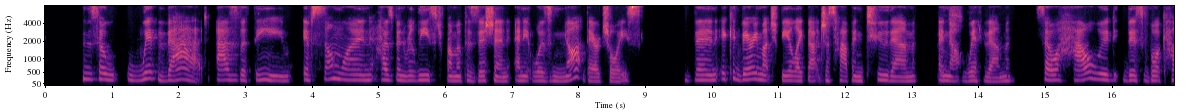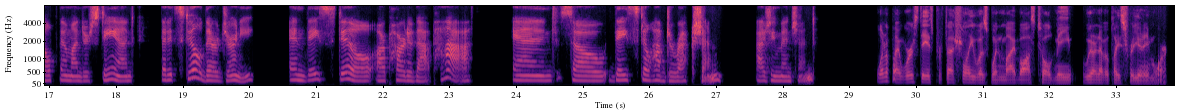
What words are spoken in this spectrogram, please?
And so, with that as the theme, if someone has been released from a position and it was not their choice, then it could very much feel like that just happened to them yes. and not with them. So, how would this book help them understand that it's still their journey and they still are part of that path? And so they still have direction, as you mentioned. One of my worst days professionally was when my boss told me, We don't have a place for you anymore.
